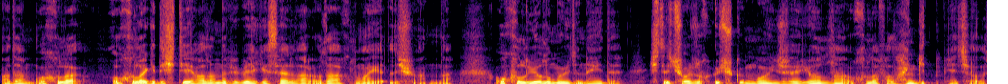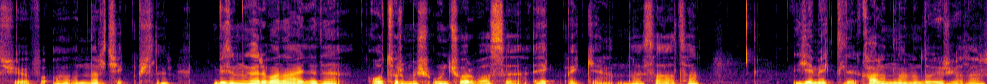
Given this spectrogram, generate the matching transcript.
adam okula okula gidiş diye falan da bir belgesel var. O da aklıma geldi şu anda. Okul yolu muydu neydi? İşte çocuk 3 gün boyunca yolla okula falan gitmeye çalışıyor. Onları çekmişler. Bizim gariban ailede oturmuş un çorbası, ekmek yanında salata. Yemekli karınlarını doyuruyorlar.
